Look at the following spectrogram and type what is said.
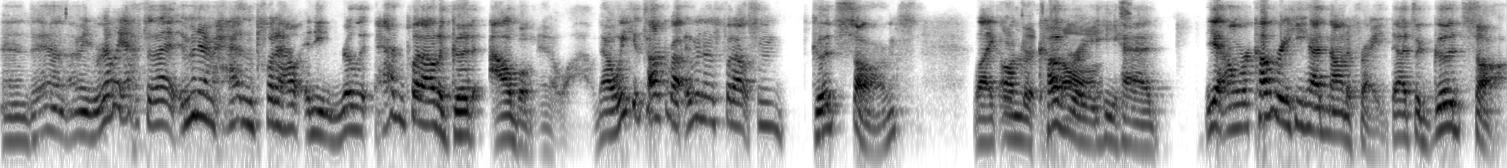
And then, I mean, really after that, Eminem hadn't put out any really hadn't put out a good album in a while. Now we could talk about Eminem's put out some good songs, like on Recovery he had, yeah, on Recovery he had Not Afraid. That's a good song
